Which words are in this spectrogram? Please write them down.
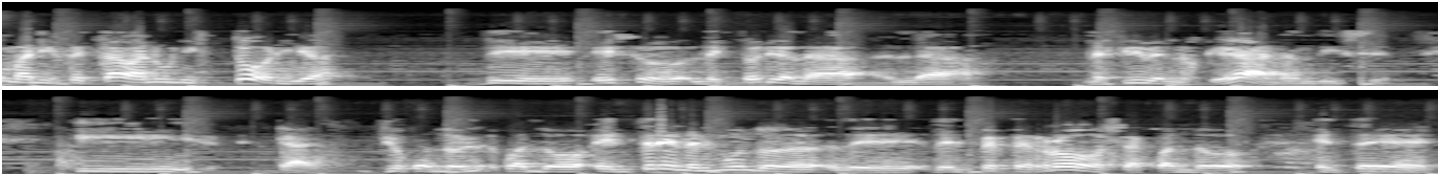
manifestaban una historia de eso, la historia la, la, escriben los que ganan, dice. Y yo cuando, cuando entré en el mundo del Pepe Rosa, cuando entré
